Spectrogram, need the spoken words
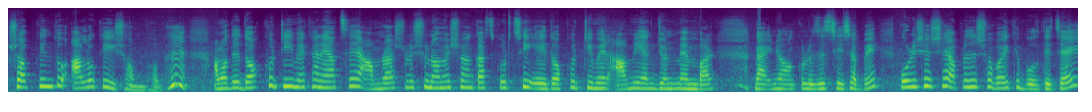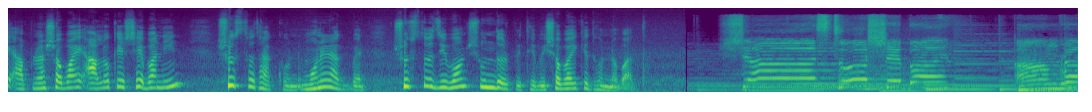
সব কিন্তু আলোকেই সম্ভব হ্যাঁ? আমাদের দক্ষ টিম এখানে আছে। আমরা আসলে সুনামের সঙ্গে কাজ করছি। এই দক্ষ টিমের আমি একজন মেম্বার গাইনি অঙ্কোলজিস্ট হিসাবে। পরিশেষে আপনাদের সবাইকে বলতে চাই, আপনারা সবাই আলোকে সেবা নিন, সুস্থ থাকুন। মনে রাখবেন, সুস্থ জীবন, সুন্দর পৃথিবী। সবাইকে ধন্যবাদ। স্বাস্থ্য সেবায় আমরা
